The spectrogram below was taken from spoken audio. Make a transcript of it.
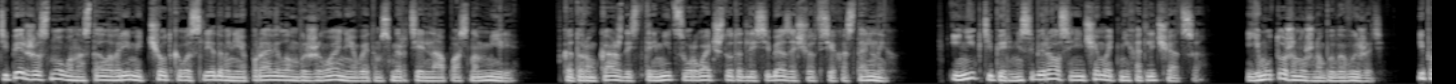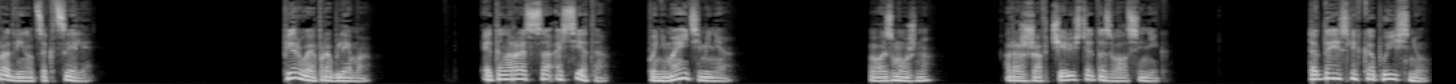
Теперь же снова настало время четкого следования правилам выживания в этом смертельно опасном мире, в котором каждый стремится урвать что-то для себя за счет всех остальных. И Ник теперь не собирался ничем от них отличаться. Ему тоже нужно было выжить и продвинуться к цели. Первая проблема — это Нресса Осета, понимаете меня? Возможно. Разжав челюсть, отозвался Ник. Тогда я слегка поясню.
